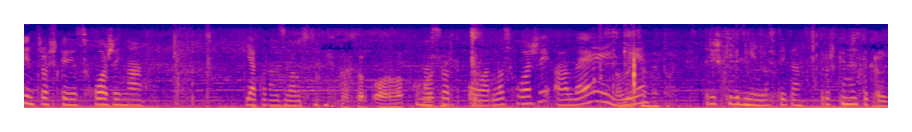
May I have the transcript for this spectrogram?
Він трошки схожий на. Як вона називалася? На сорт орла. На сорт орла схожий, але Але є це не той. Трішки відмінностей. Та. Трошки не такий.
